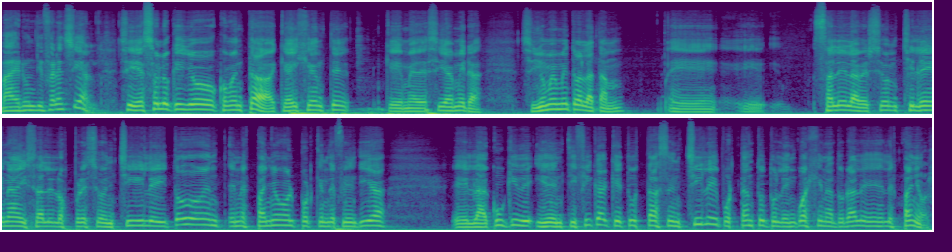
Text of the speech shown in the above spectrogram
va a haber un diferencial. Sí, eso es lo que yo comentaba, que hay gente que me decía, mira, si yo me meto a la TAM, eh, eh, sale la versión chilena y salen los precios en Chile y todo en, en español, porque en definitiva eh, la cookie de- identifica que tú estás en Chile y por tanto tu lenguaje natural es el español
